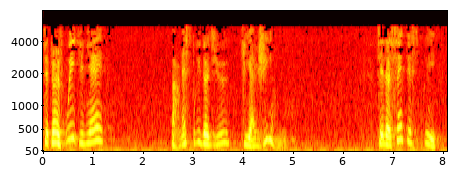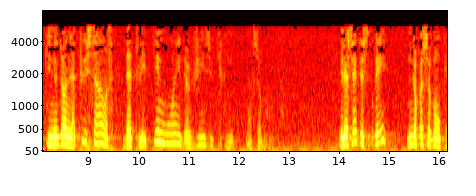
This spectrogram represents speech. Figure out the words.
C'est un fruit qui vient par l'Esprit de Dieu qui agit en nous. C'est le Saint-Esprit qui nous donne la puissance d'être les témoins de Jésus-Christ dans ce monde. Et le Saint-Esprit, nous ne recevons qu'un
